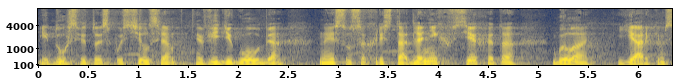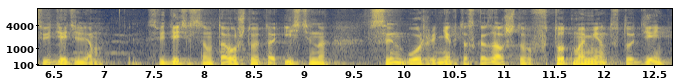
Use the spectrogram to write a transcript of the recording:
и Дух Святой спустился в виде голубя на Иисуса Христа. Для них всех это было ярким свидетелем, свидетельством того, что это истина Сын Божий. Некто сказал, что в тот момент, в тот день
